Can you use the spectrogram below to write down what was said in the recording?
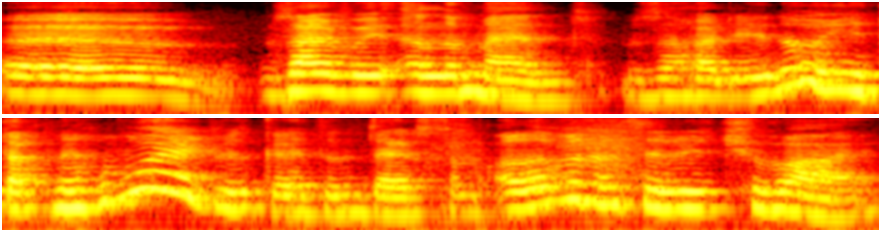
е, зайвий елемент взагалі. Ну, їй так не говорять відкритим текстом, але вона це відчуває.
